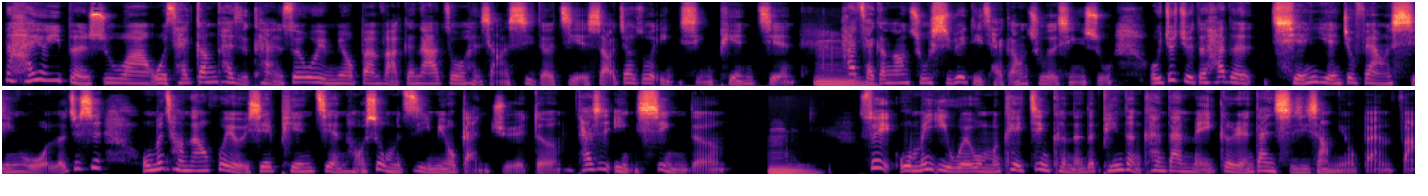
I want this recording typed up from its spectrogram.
那还有一本书啊，我才刚开始看，所以我也没有办法跟大家做很详细的介绍，叫做《隐形偏见》。嗯，它才刚刚出，十月底才刚出的新书，我就觉得它的前言就非常吸引我了。就是我们常常会有一些偏见哈，是我们自己没有感觉的，它是隐性的。嗯。所以我们以为我们可以尽可能的平等看待每一个人，但实际上没有办法。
